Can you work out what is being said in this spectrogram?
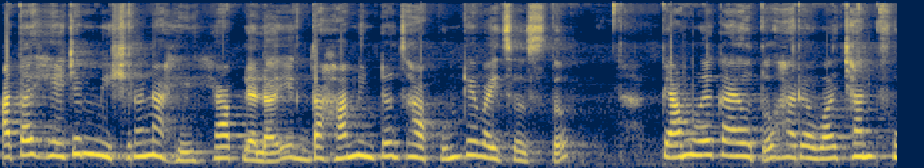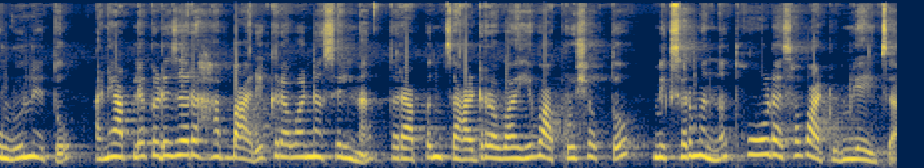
आता हे जे मिश्रण आहे हे आपल्याला एक दहा मिनटं झाकून ठेवायचं असतं. त्यामुळे काय होतं हा रवा छान फुलून येतो आणि आपल्याकडे जर हा बारीक रवा नसेल ना तर आपण जाड रवाही वापरू शकतो. मिक्सरमधनं थोडासा वाटून घ्यायचा.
